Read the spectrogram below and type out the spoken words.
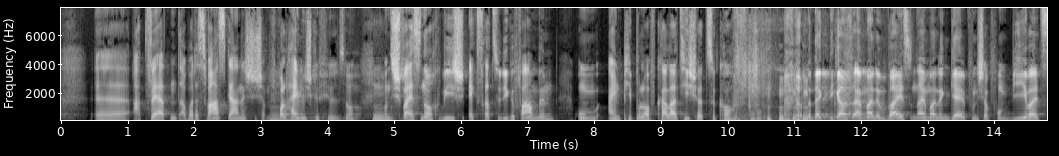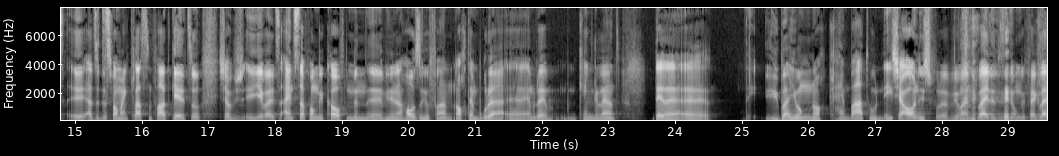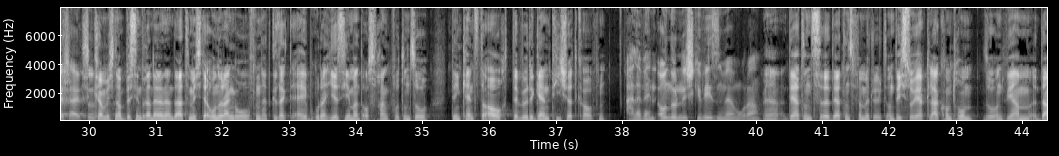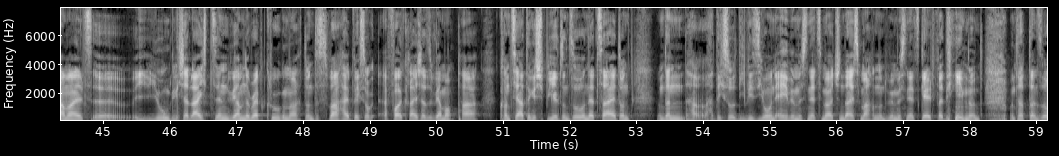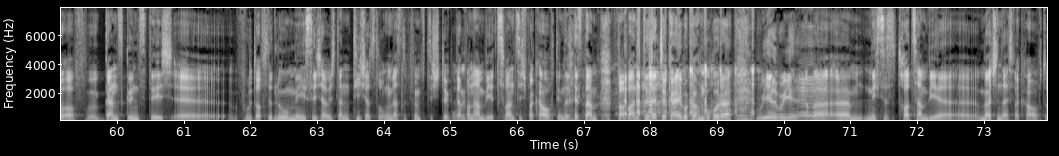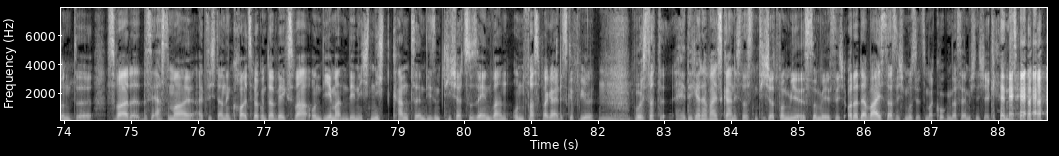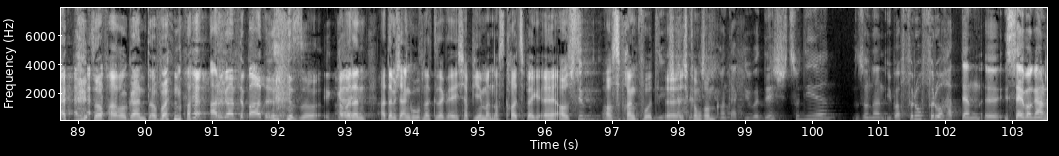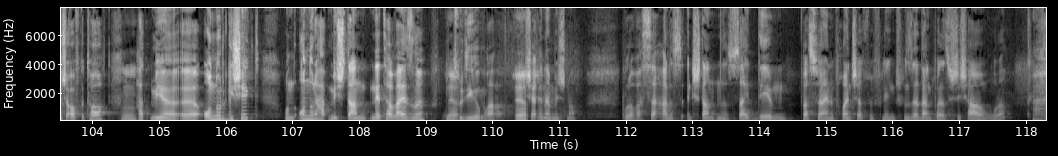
äh, abwertend, aber das war es gar nicht. Ich habe mich voll heimisch gefühlt so. Und ich weiß noch, wie ich extra zu dir gefahren bin, um ein People of Color T-Shirt zu kaufen. und dann, die gab es einmal in Weiß und einmal in Gelb und ich habe vom jeweils, äh, also das war mein Klassenfahrtgeld so, ich habe jeweils eins davon gekauft und bin äh, wieder nach Hause gefahren. Auch dein Bruder äh, Emre kennengelernt, der äh, überjung noch, kein Barthut, ich ja auch nicht, Bruder. Wir waren beide, wir sind ja ungefähr gleich alt. So. Ich kann mich noch ein bisschen dran erinnern, da hatte mich der Onur angerufen, hat gesagt, ey Bruder, hier ist jemand aus Frankfurt und so, den kennst du auch, der würde gern ein T-Shirt kaufen. Alter, wenn Ono nicht gewesen wäre, Bruder. Ja, der hat uns, äh, der hat uns vermittelt und ich so, ja klar, kommt rum. So und wir haben damals äh, jugendlicher Leichtsinn, wir haben eine Rap-Crew gemacht und es war halbwegs auch erfolgreich. Also wir haben auch ein paar Konzerte gespielt und so in der Zeit und und dann ha hatte ich so die Vision, ey, wir müssen jetzt Merchandise machen und wir müssen jetzt Geld verdienen und und habe dann so auf äh, ganz günstig äh, Fruit of the Loom mäßig habe ich dann T-Shirts drucken lassen, 50 Stück. Davon haben wir 20 verkauft, den Rest haben Verwandte in der Türkei bekommen, Bruder. Real, real. Aber ähm, nichtsdestotrotz haben wir äh, Merchandise verkauft und äh, es war das erste Mal, als ich dann in Kreuzberg unterwegs war und jemanden, den ich nicht kannte, in diesem T-Shirt zu sehen, war ein unfassbar geiles Gefühl. Wo ich dachte, hey Digga, der weiß gar nicht, dass ein T-Shirt von mir ist, so mäßig. Oder der weiß das, ich muss jetzt mal gucken, dass er mich nicht erkennt. so auf arrogant auf einmal. Arrogante Barte. so. Aber dann hat er mich angerufen und hat gesagt, ey, ich habe jemanden aus Kreuzberg, äh, aus, Stimmt. aus Frankfurt, äh, ich hatte komm nicht rum. Kontakt über dich zu dir, sondern über Firo. Firo hat dann, äh, ist selber gar nicht aufgetaucht, Hm. hat mir äh, Onur geschickt und Onur hat mich dann netterweise Ja. zu dir gebracht. Ja. Ich erinnere mich noch. Bruder, was da alles entstanden ist, seitdem, was für eine Freundschaft wir pflegen. Ich bin sehr dankbar, dass ich dich habe, Bruder.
